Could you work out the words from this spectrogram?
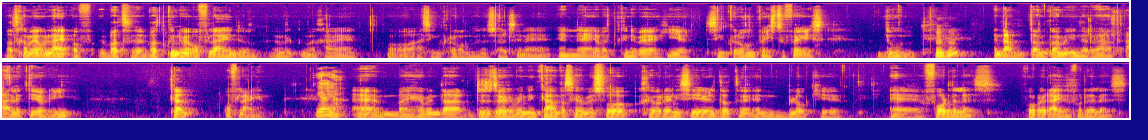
wat gaan we online, of wat, wat kunnen we offline doen? We, we gaan oh, asynchroon. En, en uh, wat kunnen we hier synchroon, face-to-face doen. Mm -hmm. En dan, dan kwam inderdaad alle theorie, kan offline. Ja, ja. Um, wij hebben daar, dus we hebben in Canvas hebben we zo georganiseerd dat er een blokje uh, voor de les, voorbereiden voor de les.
